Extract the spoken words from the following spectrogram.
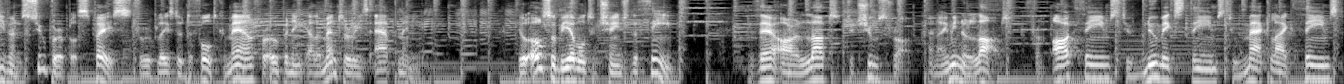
even Super plus space, to replace the default command for opening Elementary's app menu. You'll also be able to change the theme. There are a lot to choose from, and I mean a lot. From Arc themes to Numix themes to Mac-like themes,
